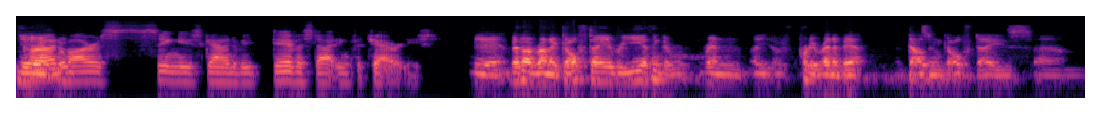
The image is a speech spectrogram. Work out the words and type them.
Yeah, coronavirus thing is going to be devastating for charities. Yeah, but I'd run a golf day every year. I think I ran, I probably ran about a dozen golf days. Um,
